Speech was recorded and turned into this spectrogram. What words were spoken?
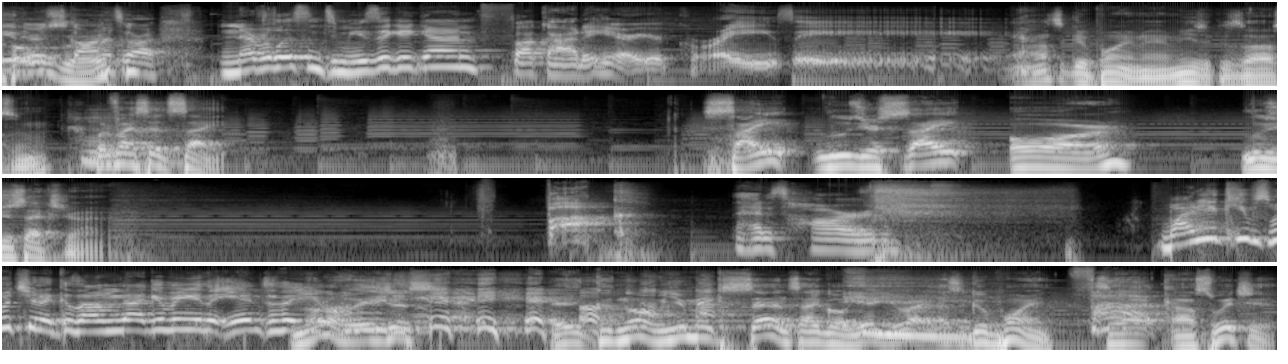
either it's gone, so. it's gone. Never listen to music again. Fuck out of here. You're crazy. Oh, that's a good point, man. Music is awesome. What if I said sight? Sight, lose your sight, or lose your sex drive. Fuck. That is hard. Why do you keep switching it? Because I'm not giving you the answer that you No, no, want it to just hear. because no, when you make sense, I go, yeah, you're right. That's a good point. So I, Fuck. I'll switch it.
